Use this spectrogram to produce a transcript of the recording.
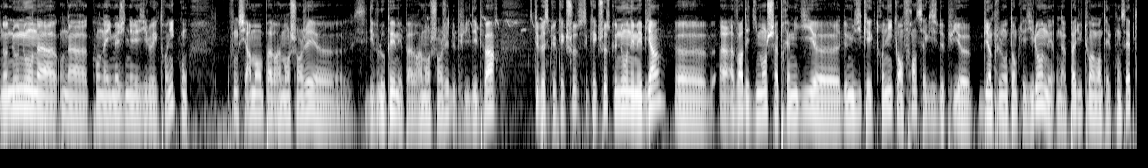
Non, nous, nous on a, on a, qu'on a imaginé les îlots électroniques, qu'on foncièrement pas vraiment changé, c'est développé mais pas vraiment changé depuis le départ. C'était parce que quelque chose, c'est quelque chose que nous on aimait bien. Euh, avoir des dimanches après-midi euh, de musique électronique en France, ça existe depuis euh, bien plus longtemps que les îlots. On n'a pas du tout inventé le concept.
